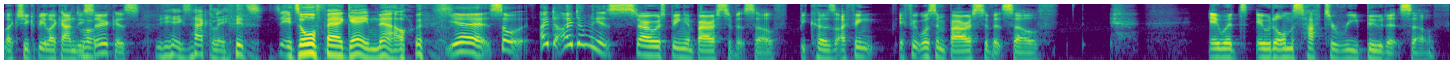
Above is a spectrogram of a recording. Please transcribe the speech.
Like, she could be like Andy Well- Serkis. Yeah, exactly. It's it's all fair game now. Yeah, so I, d- I don't think it's Star Wars being embarrassed of itself because I think if it was embarrassed of itself, it would it would almost have to reboot itself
